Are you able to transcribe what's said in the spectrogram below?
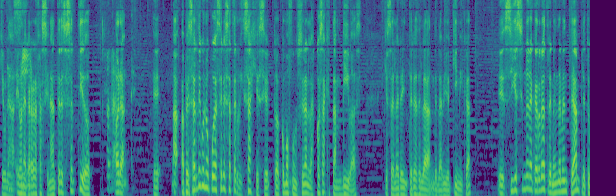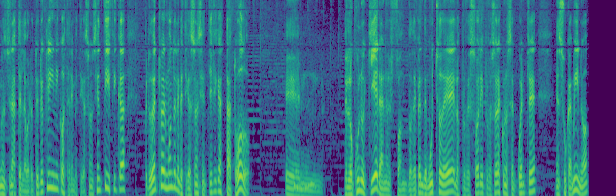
sí. Una, es una carrera fascinante en ese sentido. Totalmente. Ahora, eh, a, pesar de que uno puede hacer ese aterrizaje, ¿cierto? A cómo funcionan las cosas que están vivas, que es el área de interés de la, de la bioquímica, eh, sigue siendo una carrera tremendamente amplia. Tú mencionaste el laboratorio clínico, está la investigación científica, pero dentro del mundo de la investigación científica está todo. De lo que uno quiera en el fondo. Depende mucho de los profesores y profesoras que uno se encuentre en su camino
